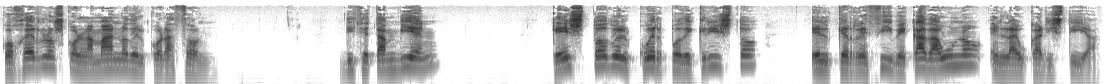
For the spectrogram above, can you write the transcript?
cogerlos con la mano del corazón. Dice también que es todo el cuerpo de Cristo el que recibe cada uno en la Eucaristía,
